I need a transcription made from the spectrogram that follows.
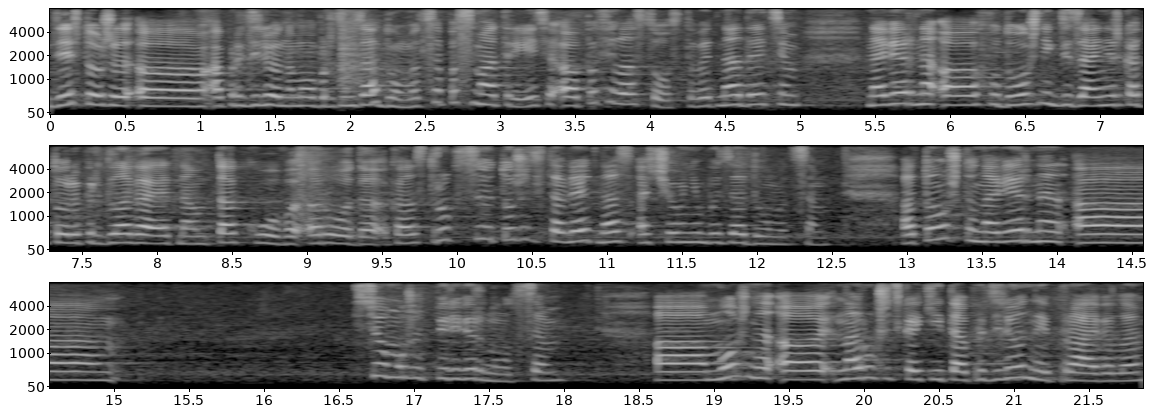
здесь тоже э, определенным образом задуматься, посмотреть, э, пофилософствовать над этим. Наверное, э, художник, дизайнер, который предлагает нам такого рода конструкцию, тоже заставляет нас о чем-нибудь задуматься. О том, что, наверное, все может перевернуться, можно нарушить какие-то определенные правила,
